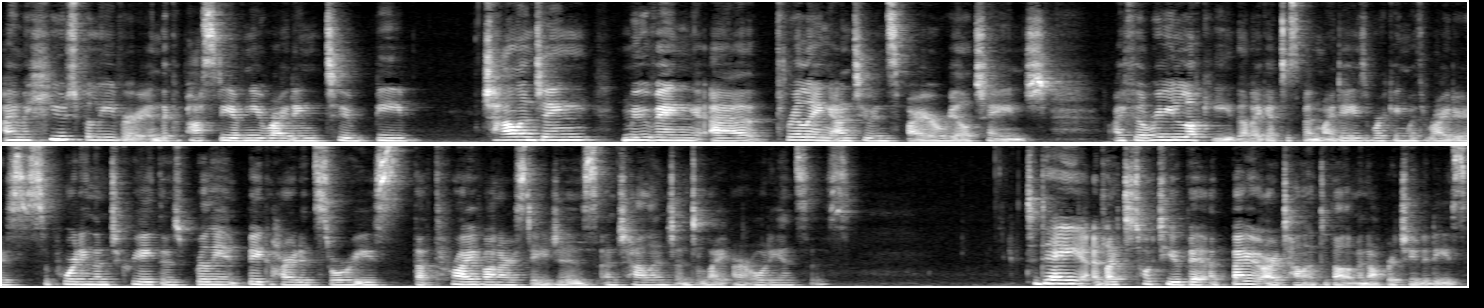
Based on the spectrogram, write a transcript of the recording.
I am a huge believer in the capacity of new writing to be challenging, moving, uh, thrilling, and to inspire real change. I feel really lucky that I get to spend my days working with writers, supporting them to create those brilliant, big hearted stories that thrive on our stages and challenge and delight our audiences. Today, I'd like to talk to you a bit about our talent development opportunities,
